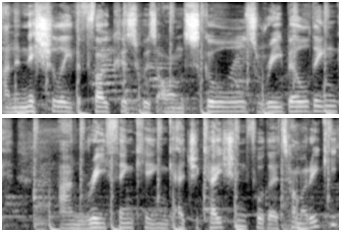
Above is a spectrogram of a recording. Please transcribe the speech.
and initially the focus was on schools rebuilding and rethinking education for their tamariki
